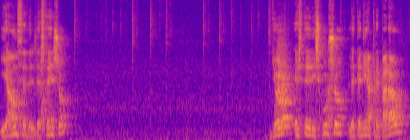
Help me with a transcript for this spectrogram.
y a once del descenso, yo este discurso le tenía preparado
